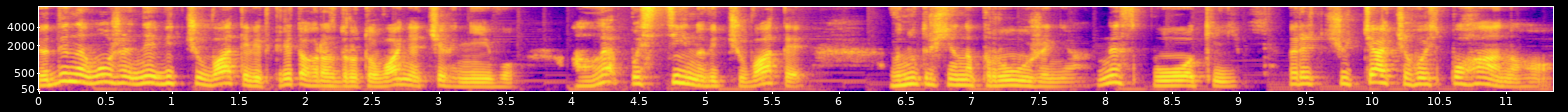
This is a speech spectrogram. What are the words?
Людина може не відчувати відкритого роздратування чи гніву, але постійно відчувати внутрішнє напруження, неспокій, передчуття чогось поганого.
